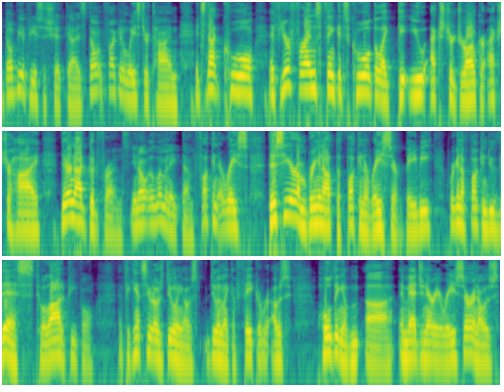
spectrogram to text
Don't be a piece of shit, guys. Don't fucking waste your time. It's not cool. If your friends think it's cool to like get you extra drunk or extra high, they're not good friends. You know, eliminate them. Fucking erase. This year I'm bringing out the fucking eraser, baby. We're to fucking do this to a lot of people. If you can't see what I was doing, I was doing like a fake er- I was holding a uh, imaginary eraser and I was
